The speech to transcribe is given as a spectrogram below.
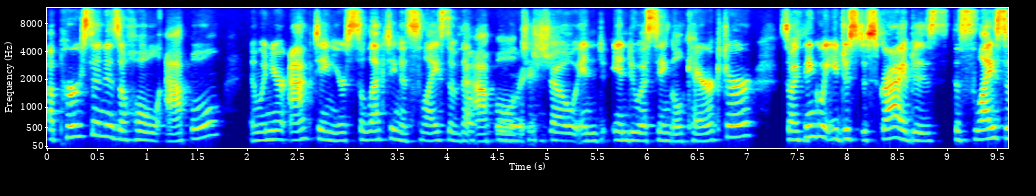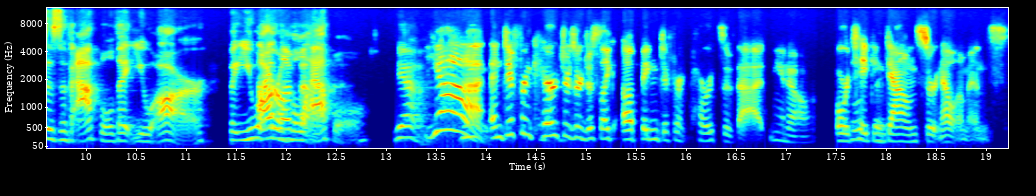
a person is a whole apple and when you're acting, you're selecting a slice of the apple to show in, into a single character. So I think what you just described is the slices of apple that you are, but you are a whole that. apple. Yeah. Yeah. Hmm. And different characters are just like upping different parts of that, you know, or taking down certain elements.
